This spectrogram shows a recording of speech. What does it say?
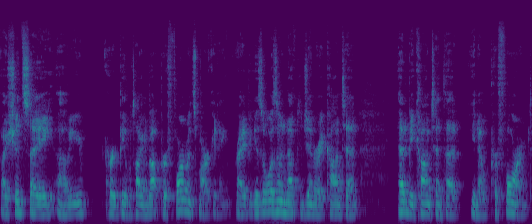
I should say, uh, you heard people talking about performance marketing, right? Because it wasn't enough to generate content; it had to be content that you know performed.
